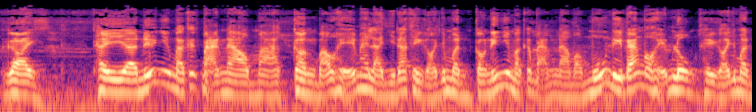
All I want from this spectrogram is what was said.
Rồi thì uh, nếu như mà các bạn nào mà cần bảo hiểm hay là gì đó thì gọi cho mình. Còn nếu như mà các bạn nào mà muốn đi bán bảo hiểm luôn thì gọi cho mình.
